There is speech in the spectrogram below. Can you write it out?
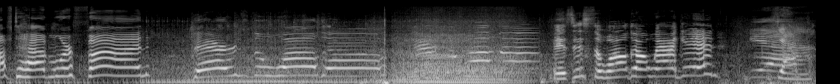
Off to have more fun. There's the Waldo. There's the Waldo. Is this the Waldo wagon? Yeah.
